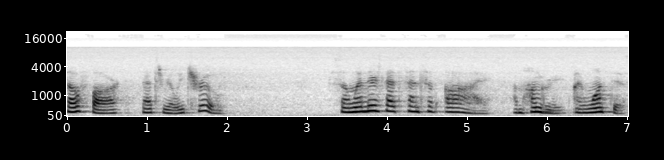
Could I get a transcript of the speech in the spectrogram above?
so far that's really true. So when there's that sense of I, I'm hungry, I want this,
